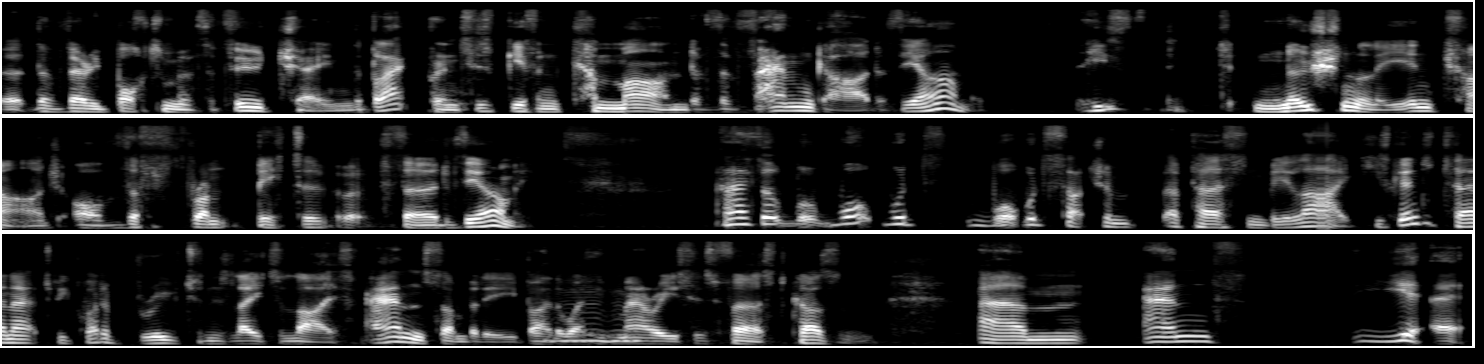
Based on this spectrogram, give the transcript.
at the very bottom of the food chain, the Black Prince is given command of the vanguard of the army he's notionally in charge of the front bit of uh, third of the army. And I thought, well, what would what would such a, a, person be like? He's going to turn out to be quite a brute in his later life, and somebody, by the way, who Mm-hmm. marries his first cousin. Um, and yet,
